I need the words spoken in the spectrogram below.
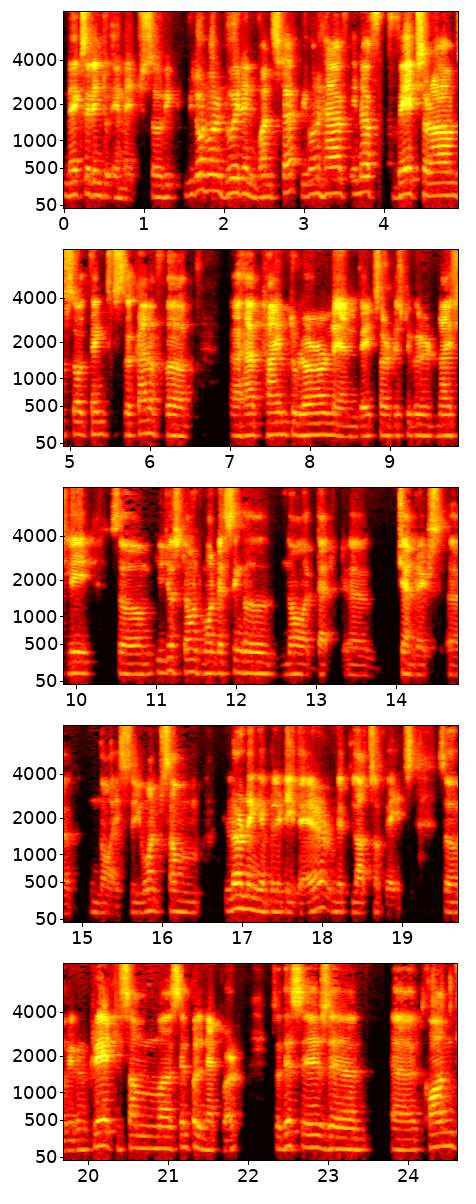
makes it into image. So we, we don't want to do it in one step. We want to have enough weights around so things kind of uh, uh, have time to learn and weights are distributed nicely. So you just don't want a single node that uh, generates uh, noise. So you want some learning ability there with lots of weights. So we're going to create some uh, simple network. So this is uh, uh, con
